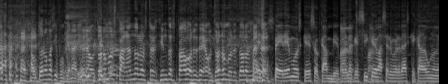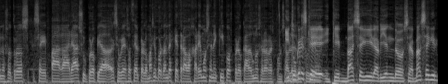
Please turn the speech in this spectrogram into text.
Autónomos y funcionarios. Pero autónomos pagando los 300 pavos de autónomos de todos los meses. Esperemos que eso cambie, pero lo que sí vale. que va a ser verdad es que cada uno de nosotros se pagará su propia seguridad social, pero lo más importante es que trabajaremos en equipos, pero cada uno será responsable. ¿Y tú de lo crees suyo. que, y que va a seguir habiendo, o sea, va a seguir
